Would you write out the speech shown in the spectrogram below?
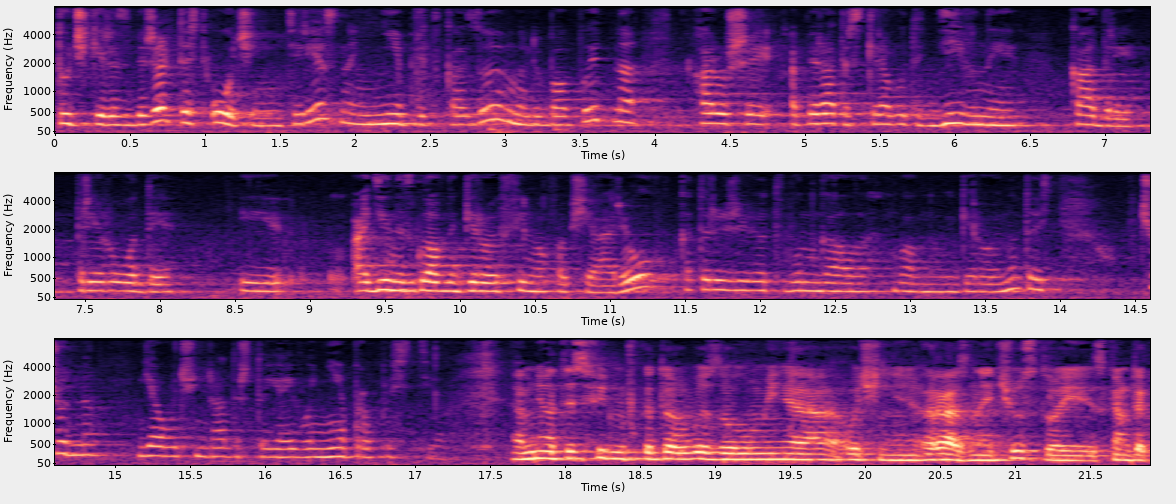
тучки разбежали. То есть очень интересно, непредсказуемо, любопытно. Хорошие операторские работы, дивные кадры природы, и один из главных героев фильмов вообще Орел, который живет в бунгало главного героя. Ну, то есть чудно. Я очень рада, что я его не пропустила. А мне вот из фильмов, который вызвал у меня очень разные чувства, и, скажем так,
